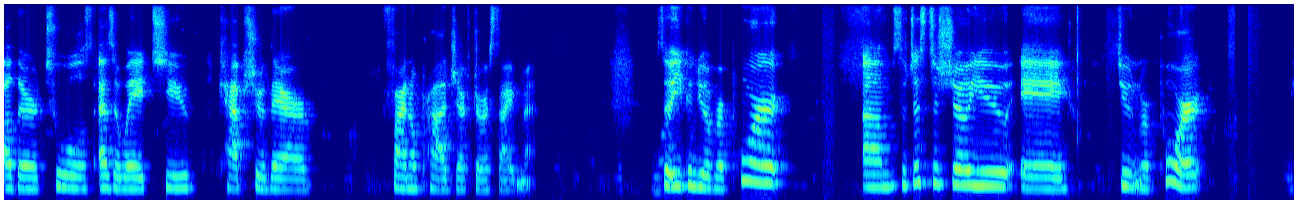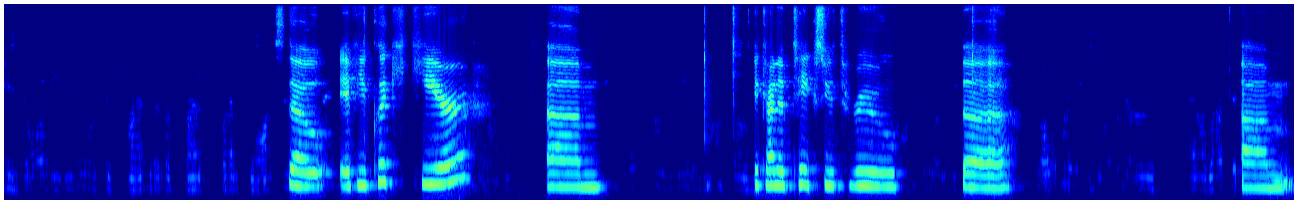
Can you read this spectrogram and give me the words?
other tools as a way to capture their final project or assignment. So you can do a report. Um, so just to show you a student report. So if you click here, um, it kind of takes you through the um,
